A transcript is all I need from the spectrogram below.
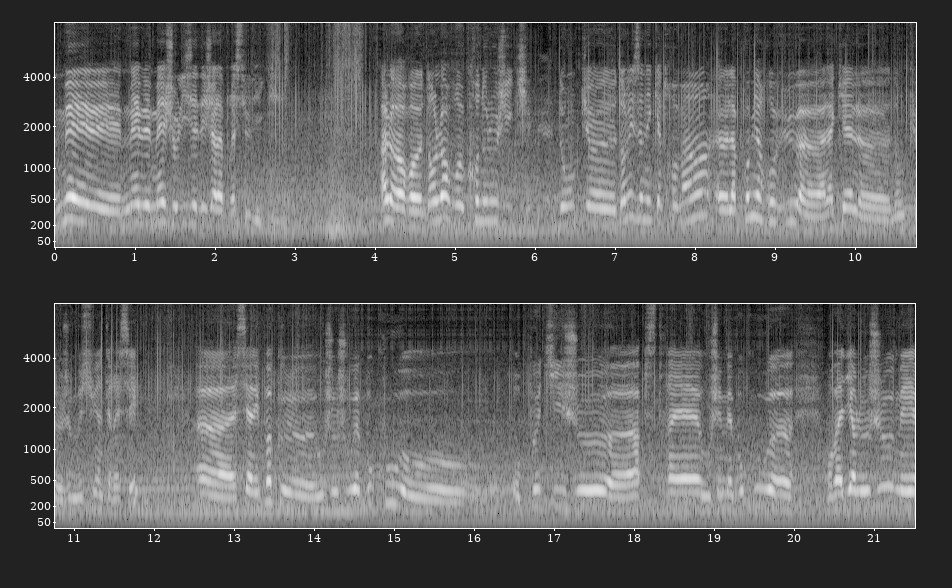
Mais, mais, mais, je lisais déjà la presse ludique. Alors, euh, dans l'ordre chronologique, donc euh, dans les années 80, euh, la première revue à laquelle donc, je me suis intéressé, c'est à l'époque où je jouais beaucoup aux, aux petits jeux abstraits, où j'aimais beaucoup, on va dire, le jeu, mais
